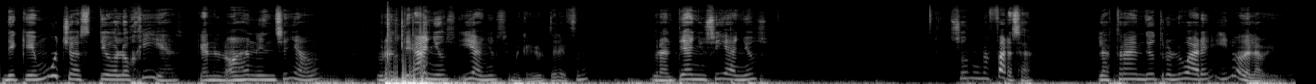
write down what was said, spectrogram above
de que muchas teologías que nos han enseñado durante años y años, se me cayó el teléfono, durante años y años, son una farsa. Las traen de otros lugares y no de la Biblia.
